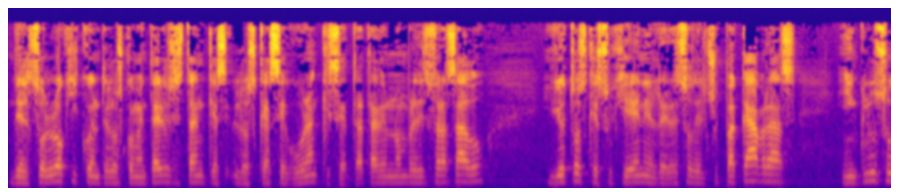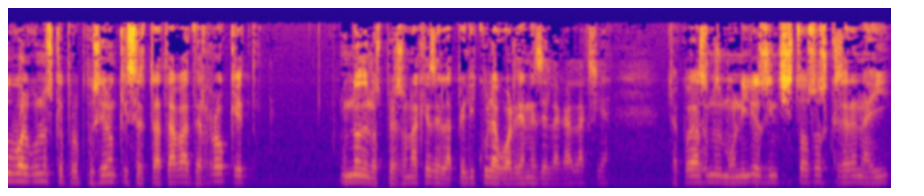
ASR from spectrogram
del zoológico. Entre los comentarios están los que aseguran que se trata de un hombre disfrazado y otros que sugieren el regreso del chupacabras. Incluso hubo algunos que propusieron que se trataba de Rocket, uno de los personajes de la película Guardianes de la Galaxia. ¿Te acuerdas? Unos monillos bien chistosos que salen ahí.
